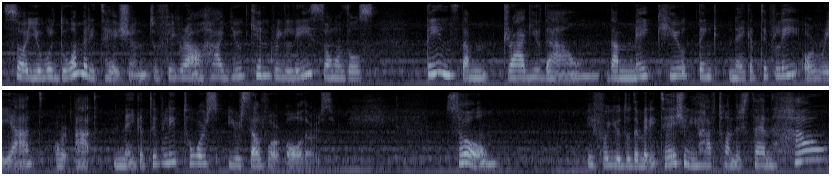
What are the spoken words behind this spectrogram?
So you will do a meditation to figure out how you can release some of those things that drag you down, that make you think negatively or react or act negatively towards yourself or others. So, before you do the meditation, you have to understand how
